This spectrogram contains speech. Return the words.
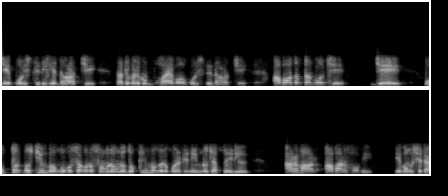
যে পরিস্থিতিকে দাঁড়াচ্ছে, তাতে করে খুব ভয়াবহ পরিস্থিতি দাঁড়াচ্ছে। আবহাওয়া দপ্তর বলছে যে উত্তর পশ্চিম বঙ্গোপসাগর সংলগ্ন দক্ষিণবঙ্গের উপর একটি নিম্নচাপ তৈরি আবার আবার হবে এবং সেটা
